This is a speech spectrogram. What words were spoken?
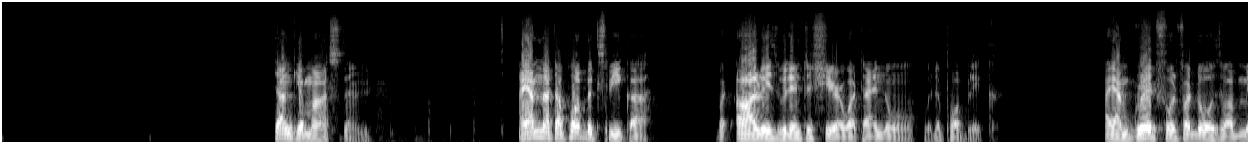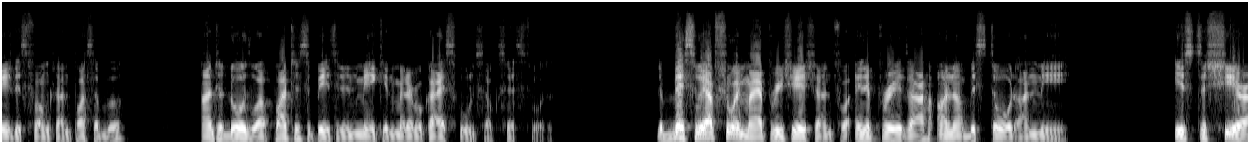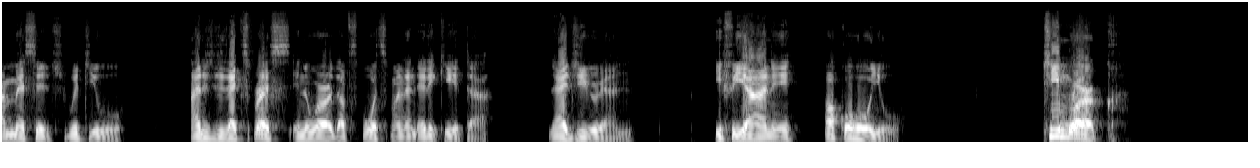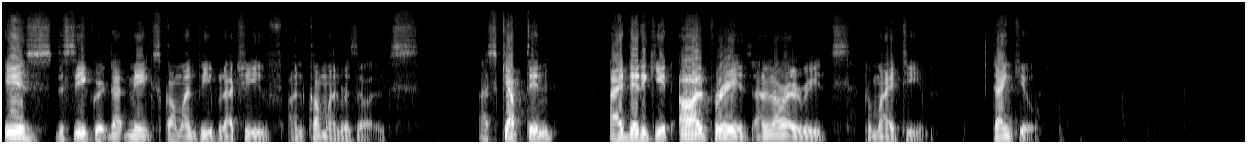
Thank you, Marston. I am not a public speaker, but always willing to share what I know with the public. I am grateful for those who have made this function possible and to those who have participated in making Meadowbrook High School successful. The best way of showing my appreciation for any praise or honor bestowed on me is to share a message with you, and it is expressed in the words of sportsman and educator, Nigerian, Ifeanyi Okohoyo. Teamwork is the secret that makes common people achieve uncommon results. As captain, I dedicate all praise and laurel wreaths to my team. Thank you.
